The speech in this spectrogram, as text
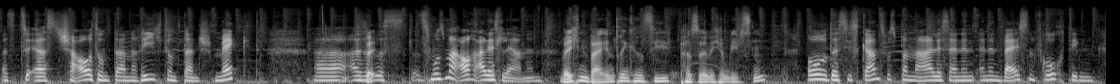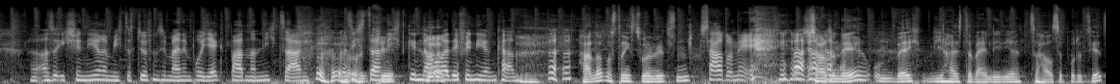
also zuerst schaut und dann riecht und dann schmeckt. Äh, also das, das, muss man auch alles lernen. Welchen Wein trinken Sie persönlich am liebsten? Oh, das ist ganz was Banales, einen, einen weißen fruchtigen. Also ich geniere mich, das dürfen Sie meinen Projektpartnern nicht sagen, dass ich es da nicht genauer definieren kann. Hanna, was trinkst du am liebsten? Chardonnay. Chardonnay und welch, wie heißt der Wein, den ihr zu Hause produziert?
